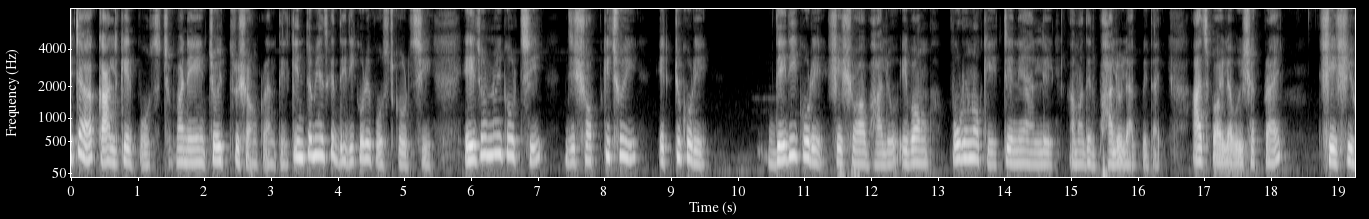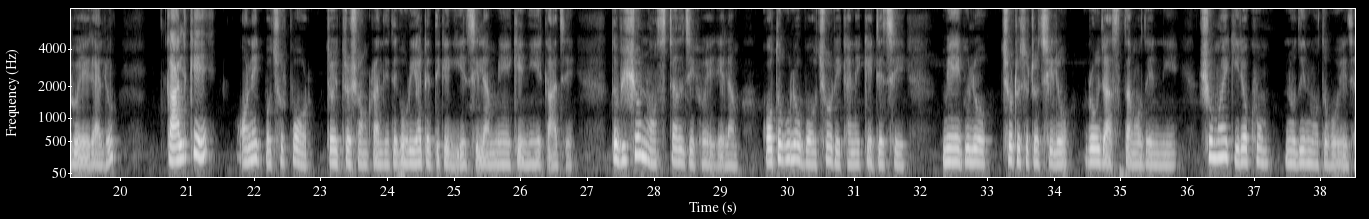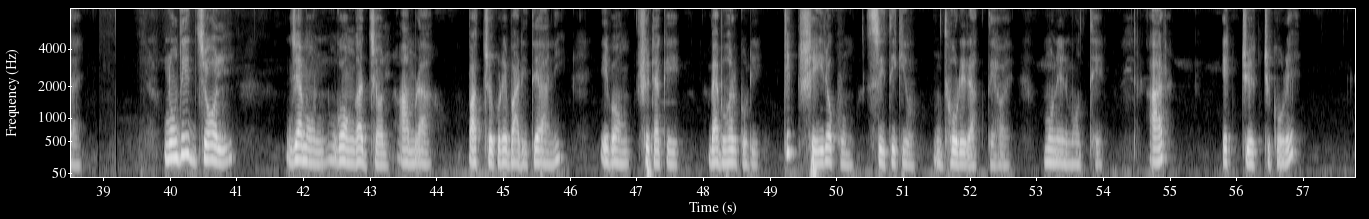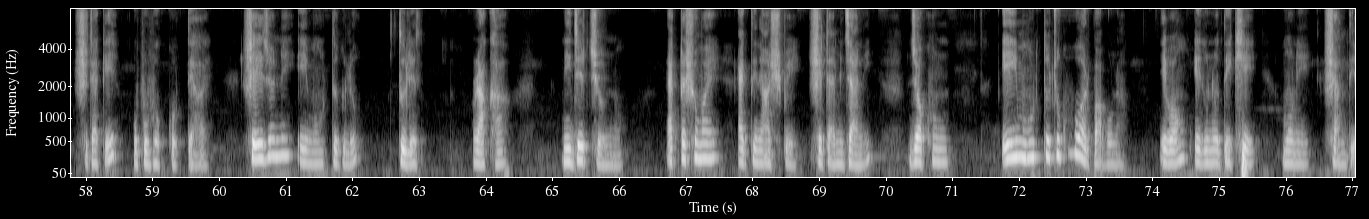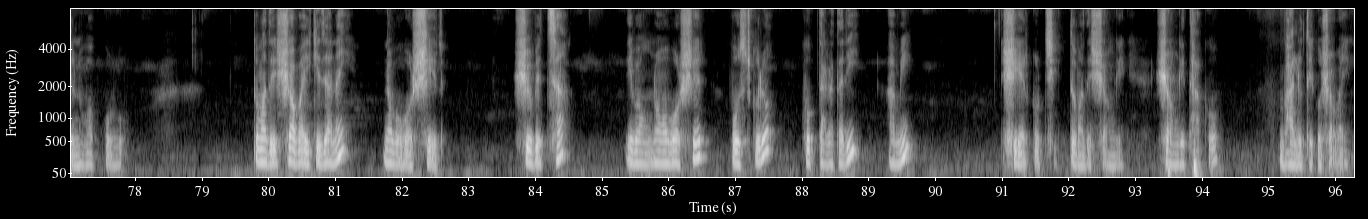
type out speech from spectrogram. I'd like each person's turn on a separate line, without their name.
এটা কালকের পোস্ট মানে চৈত্র সংক্রান্তির। কিন্তু আমি আজকে দেরি করে পোস্ট করছি। এই জন্যই করছি যে সব কিছুই একটু করে, দেরি করে শেষ হওয়া ভালো এবং পুরনোকে টেনে আনলে আমাদের ভালো লাগবে তাই। আজ পয়লা বৈশাখ প্রায় শেষই হয়ে গেল। কালকে অনেক বছর পর চৈত্র সংক্রান্তিতে গড়িয়াহাটের দিকে গিয়েছিলাম মেয়েকে নিয়ে কাজে। তো ভীষণ নস্টালজিক হয়ে গেলাম। কতগুলো বছর এখানে কেটেছে। মেয়েগুলো ছোট ছোট ছিল রোজ আসতাম ওদের নিয়ে। সময় কীরকম নদীর মতো বয়ে যায়। নদীর জল যেমন গঙ্গার জল আমরা পাত্র করে বাড়িতে আনি এবং সেটাকে ব্যবহার করি, ঠিক সেই রকম স্মৃতিকেও ধরে রাখতে হয় মনের মধ্যে। আর একটু একটু করে সেটাকে উপভোগ করতে হয়। সেই জন্যেই এই মুহূর্তগুলো তুলে রাখা নিজের জন্য। একটা সময় একদিন আসবে, সেটা আমি জানি, যখন এই মুহূর্তটুকুও আর পাবো না এবং এগুলো দেখে মনে শান্তি অনুভব করব। তোমাদের সবাইকে জানাই নববর্ষের শুভেচ্ছা এবং নববর্ষের পোস্টগুলো খুব তাড়াতাড়ি আমি শেয়ার করছি তোমাদের সঙ্গে। সঙ্গে থাকো ভালো থেকো সবাই।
